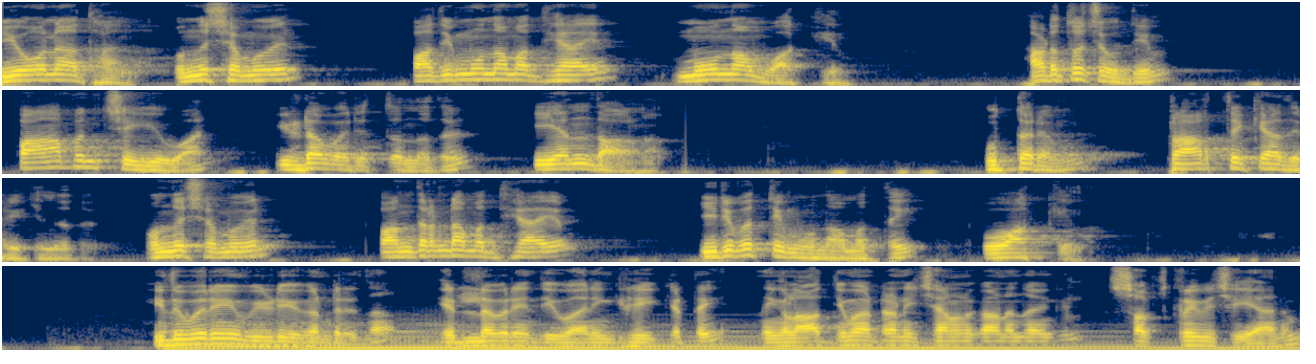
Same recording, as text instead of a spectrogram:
യോനാഥാൻ. ഒന്ന് ശമുവേൽ പതിമൂന്നാം അധ്യായം മൂന്നാം വാക്യം. അടുത്ത ചോദ്യം പാപം ചെയ്യുവാൻ ഇടവരുത്തുന്നത് എന്താണ്? ഉത്തരം പ്രാർത്ഥിക്കാതിരിക്കുന്നത്. ഒന്ന് ശമുവേൽ പന്ത്രണ്ടാം അധ്യായം ഇരുപത്തിമൂന്നാമത്തെ വാക്യം. ഇതുവരെയും വീഡിയോ കണ്ടിരുന്ന എല്ലാവരെയും ദൈവം അനുഗ്രഹിക്കട്ടെ. നിങ്ങൾ ആദ്യമായിട്ടാണ് ഈ ചാനൽ കാണുന്നതെങ്കിൽ സബ്സ്ക്രൈബ് ചെയ്യാനും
